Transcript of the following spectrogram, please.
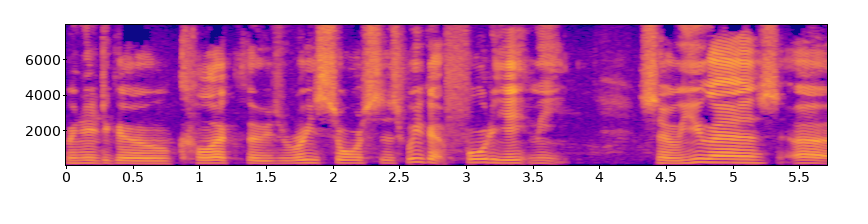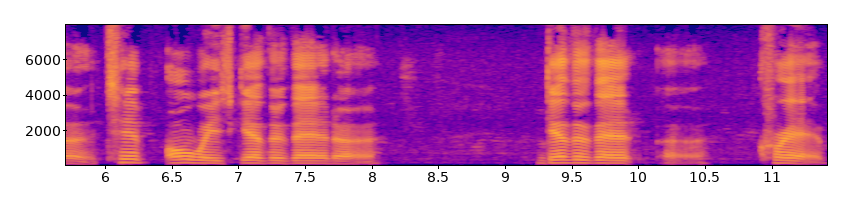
we need to go collect those resources. We've got 48 meat. So you guys, uh, tip always gather that, uh, gather that, uh, crab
